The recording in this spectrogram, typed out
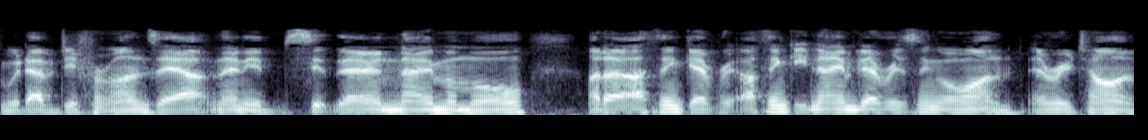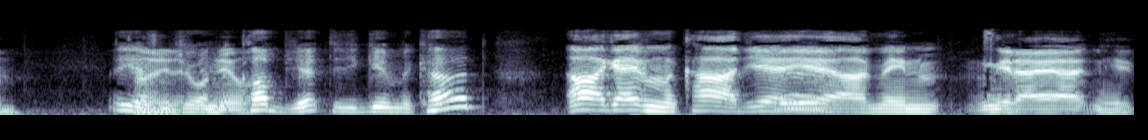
we'd have different ones out, and then he'd sit there and name them all. I don't. I think every. I think he named every single one every time. he hasn't I joined the club yet. Did you give him a card? Oh, I gave him a card. Yeah, Yeah. yeah. I mean, you know, he,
